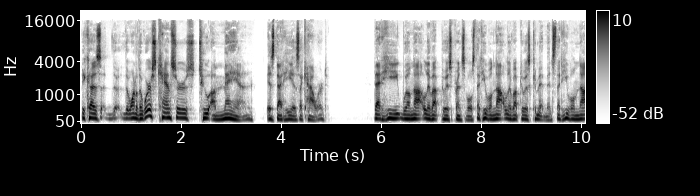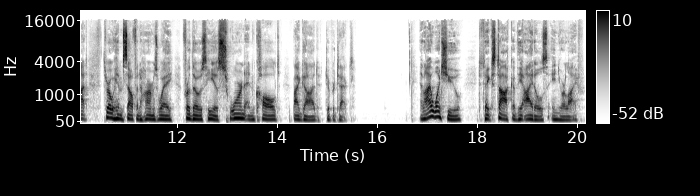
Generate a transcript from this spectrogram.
Because the, the, one of the worst cancers to a man is that he is a coward, that he will not live up to his principles, that he will not live up to his commitments, that he will not throw himself in harm's way for those he is sworn and called by God to protect. And I want you to take stock of the idols in your life.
